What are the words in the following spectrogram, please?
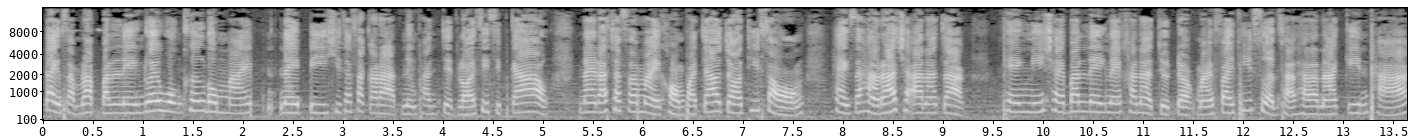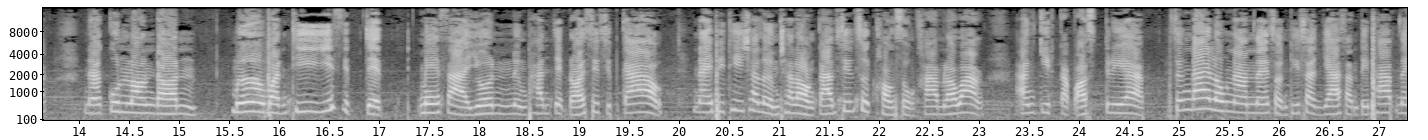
แต่งสำหรับบรรเลงด้วยวงเครื่องลมไม้ในปีคิศักราช 1749 ในรัชสมัยของพระเจ้าจอร์จที่2แห่งสหราชอาณาจักร เพลงนี้ใช้บรรเลงในขณะจุดดอกไม้ไฟที่สวนสาธารณะกรีนพาร์คณกรุงลอนดอน เมื่อวันที่ 27 เมษายน 1749 ในพิธีเฉลิมฉลองการสิ้นสุดของสงครามระหว่างอังกฤษกับออสเตรีย ซึ่งได้ลงนามในสนธิสัญญาสันติภาพใน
